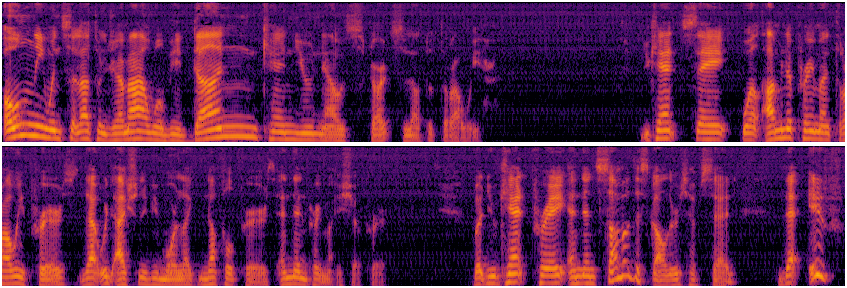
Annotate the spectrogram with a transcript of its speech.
Only when Salatul Jama'ah will be done can you now start Salatul Taraweeh. You can't say, well, I'm going to pray my Taraweeh prayers. That would actually be more like Nafil prayers and then pray my Isha prayer. But you can't pray, and then some of the scholars have said that if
